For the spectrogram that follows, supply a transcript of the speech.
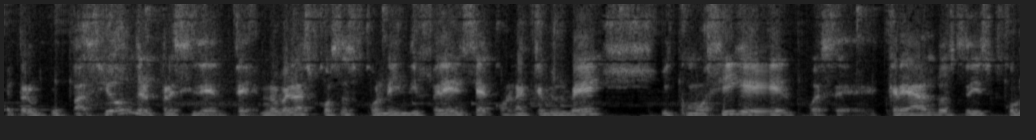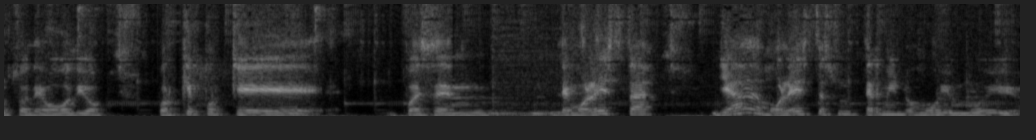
de preocupación del presidente. No ve las cosas con la indiferencia con la que los ve y como sigue él, pues eh, creando este discurso de odio. ¿Por qué? Porque pues en, de molesta, ya molesta es un término muy, muy,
